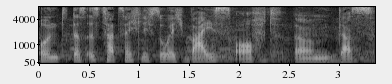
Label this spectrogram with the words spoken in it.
Und das ist tatsächlich so. Ich weiß oft, ähm, dass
